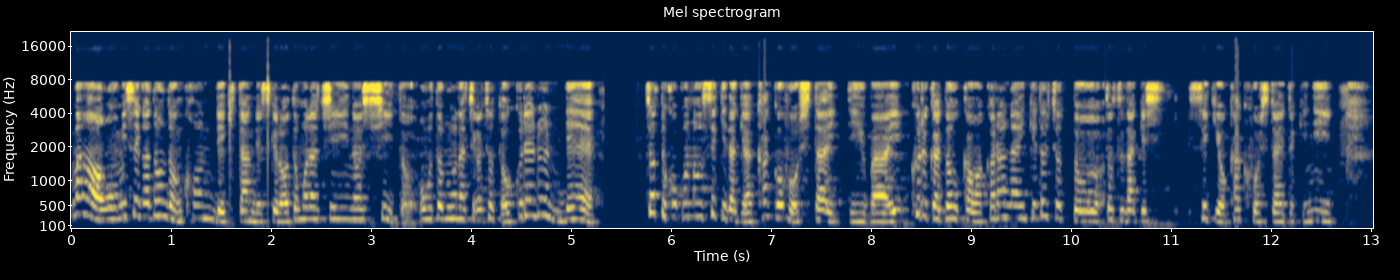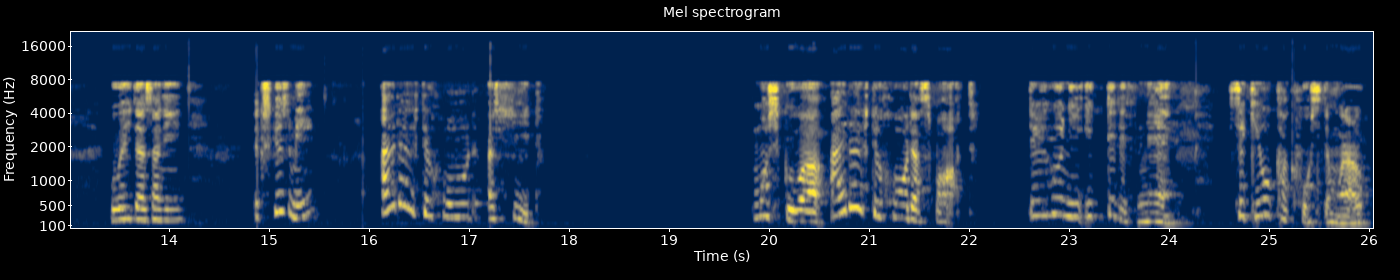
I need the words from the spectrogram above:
まあ、お店がどんどん混んできたんですけど、お友達のシート、お友達がちょっと遅れるんで、ちょっとここの席だけは確保したいっていう場合、来るかどうかわからないけど、ちょっと一つだけ席を確保したいときに、ウェイターさんに、Excuse me, I'd like to hold a seat. もしくは、I'd like to hold a spot. っていうふうに言ってですね、席を確保してもらうっ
